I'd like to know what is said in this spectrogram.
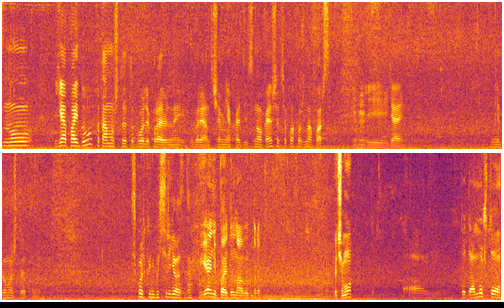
Думу? Ну, я пойду, потому что это более правильный вариант, чем не ходить. Но, конечно, все похоже на фарс. Мгм. И я не думаю, что это сколько-нибудь серьезно. Я не пойду на выборы. Почему? А, Потому что,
